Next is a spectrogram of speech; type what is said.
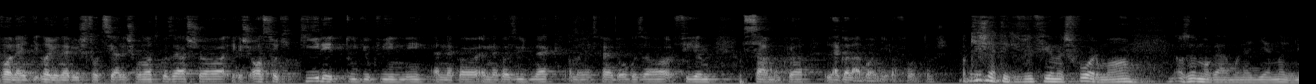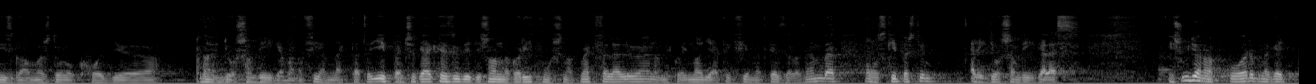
van egy nagyon erős szociális vonatkozása, és az, hogy hírét tudjuk vinni ennek, a, ennek az ügynek, amelyet feldolgoz a film, számunkra legalább annyira fontos. A kisjátékfilmes forma az önmagában egy ilyen nagyon izgalmas dolog, hogy nagyon gyorsan vége van a filmnek. Tehát, hogy éppen csak elkezdődik, és annak a ritmusnak megfelelően, amikor egy nagyjátékfilmet kezd el az ember, ahhoz képest elég gyorsan vége lesz. És ugyanakkor, meg egy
